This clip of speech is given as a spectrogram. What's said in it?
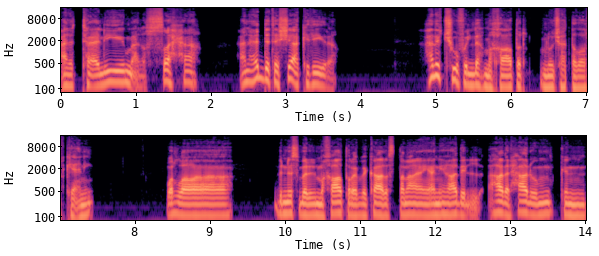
على التعليم على الصحة على عدة أشياء كثيرة هل تشوف له مخاطر من وجهة نظرك يعني؟ والله بالنسبة للمخاطر الذكاء الاصطناعي يعني هذه ال- هذا الحال ممكن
